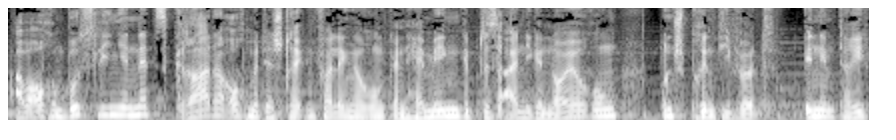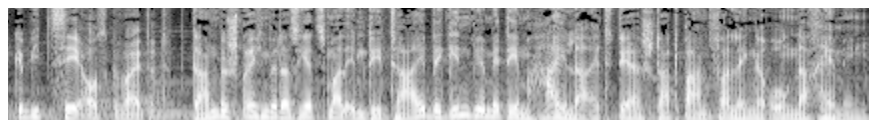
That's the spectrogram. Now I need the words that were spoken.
Aber auch im Busliniennetz, gerade auch mit der Streckenverlängerung in Hemmingen, gibt es einige Neuerungen und Sprinti wird in dem Tarifgebiet C ausgeweitet. Dann besprechen wir das jetzt mal im Detail. Beginnen wir mit dem Highlight der Stadtbahnverlängerung nach Hemming.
